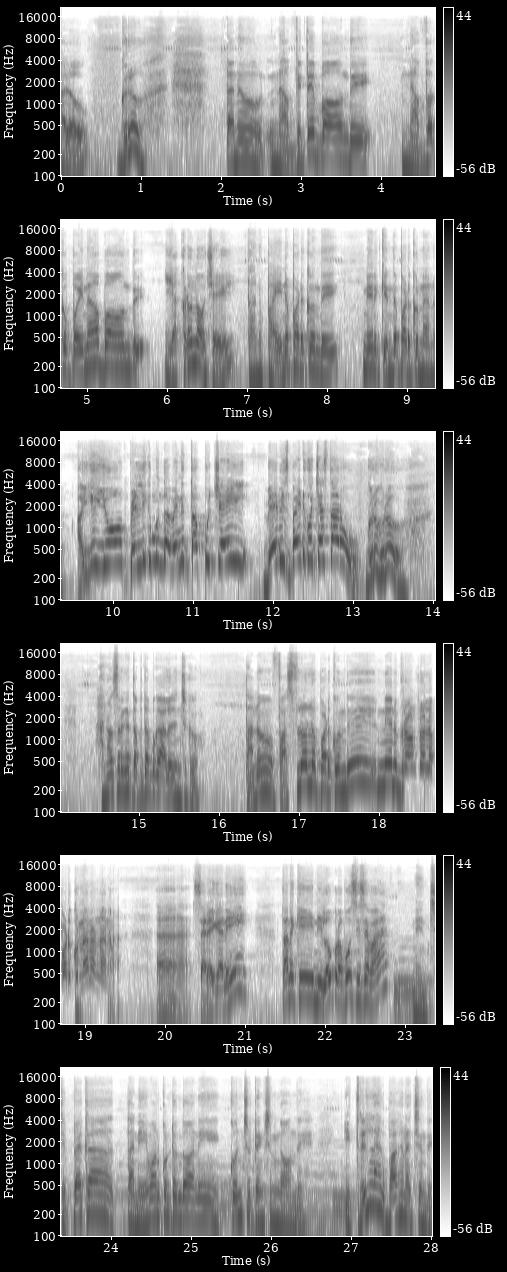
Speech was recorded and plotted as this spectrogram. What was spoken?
Hello? గురు తను నవ్వితే బాగుంది నవ్వకపోయినా బాగుంది ఎక్కడున్నావు చేయి తను పైన పడుకుంది నేను కింద పడుకున్నాను. అయ్యయ్యో పెళ్ళికి ముందు అవన్నీ తప్పు చేయి బేబీస్ బయటకు వచ్చేస్తారు! గురు గురు అనవసరంగా తప్పు తప్పుగా ఆలోచించుకో. తను ఫస్ట్ ఫ్లోర్లో పడుకుంది నేను గ్రౌండ్ ఫ్లోర్లో పడుకున్నాను అన్నాను. సరే గాని తనకి నీలో ప్రపోజ్ చేసావా? నేను చెప్పాక తను ఏమనుకుంటుందో అని కొంచెం టెన్షన్గా ఉంది. ఈ థ్రిల్ నాకు బాగా నచ్చింది.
